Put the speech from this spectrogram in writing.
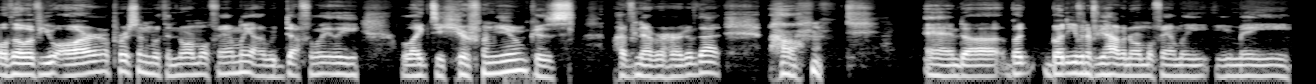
Although, if you are a person with a normal family, I would definitely like to hear from you because I've never heard of that. Um, and uh, but but even if you have a normal family, you may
